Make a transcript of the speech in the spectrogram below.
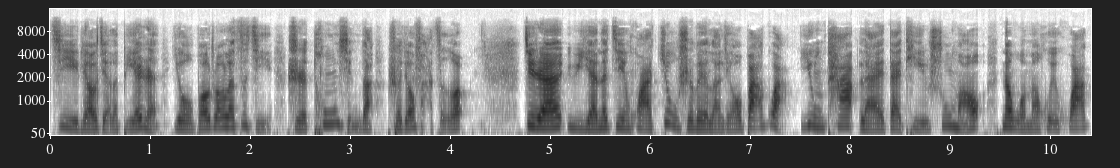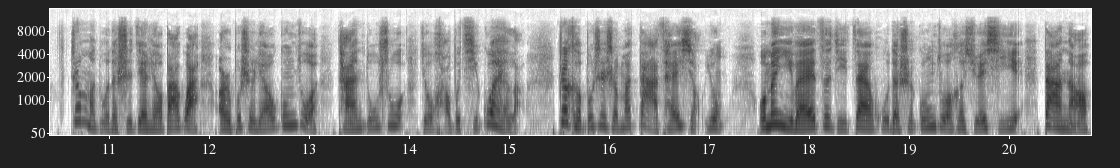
既了解了别人，又包装了自己，是通行的社交法则。既然语言的进化就是为了聊八卦，用它来代替梳毛，那我们会花这么多的时间聊八卦，而不是聊工作、谈读书，就毫不奇怪了。这可不是什么大材小用。我们以为自己在乎的是工作和学习，大脑。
